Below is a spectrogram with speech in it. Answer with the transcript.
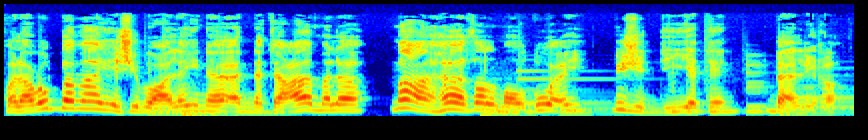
فلربما يجب علينا أن نتعامل مع هذا الموضوع بجدية بالغة.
